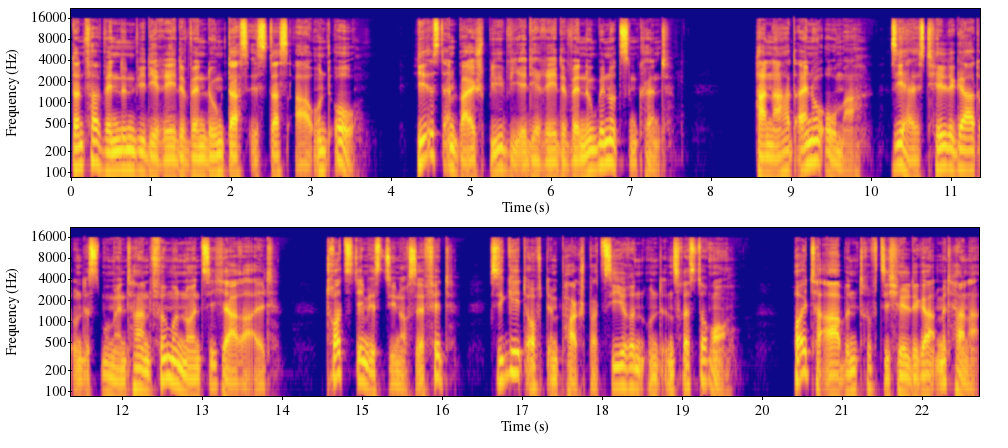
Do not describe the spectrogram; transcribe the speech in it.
dann verwenden wir die Redewendung Das ist das A und O. Hier ist ein Beispiel, wie ihr die Redewendung benutzen könnt. Hanna hat eine Oma. Sie heißt Hildegard und ist momentan 95 Jahre alt. Trotzdem ist sie noch sehr fit. Sie geht oft im Park spazieren und ins Restaurant. Heute Abend trifft sich Hildegard mit Hanna.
